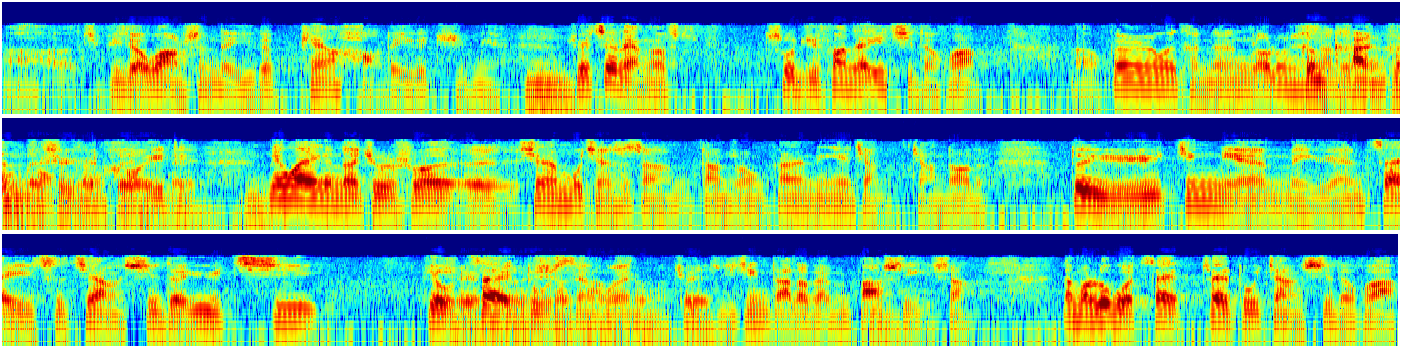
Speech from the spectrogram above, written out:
啊，就比较旺盛的一个偏好的一个局面。嗯。所以这两个数据放在一起的话，啊，个人认为可能劳动市场更更更好一点。另外一个呢，就是说，呃，现在目前市场当中，刚才您也讲讲到的，对于今年美元再一次降息的预期又再度升温，就已经达到百分之八十以上。那么如果再再度降息的话，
